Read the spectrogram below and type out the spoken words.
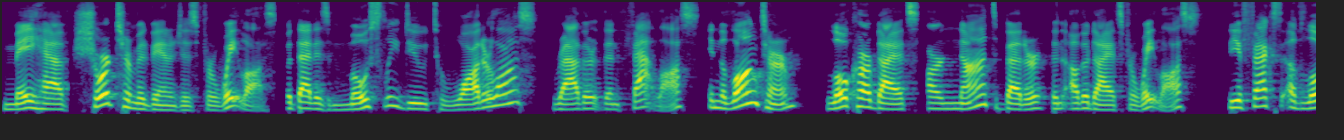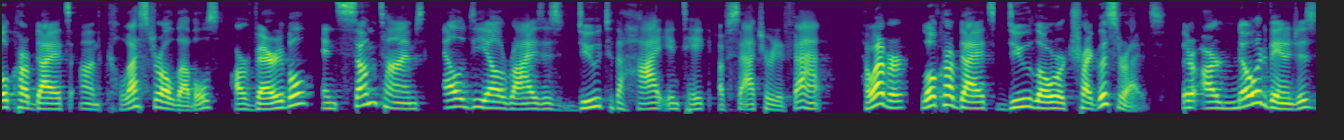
may have short term advantages for weight loss, but that is mostly due to water loss rather than fat loss. In the long term, low carb diets are not better than other diets for weight loss. The effects of low carb diets on cholesterol levels are variable, and sometimes LDL rises due to the high intake of saturated fat. However, low carb diets do lower triglycerides. There are no advantages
